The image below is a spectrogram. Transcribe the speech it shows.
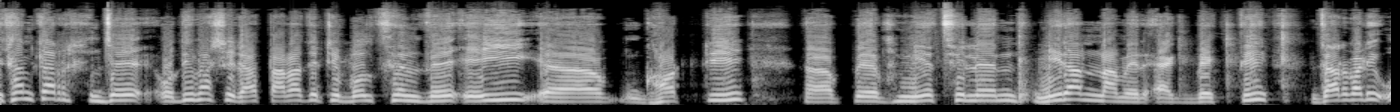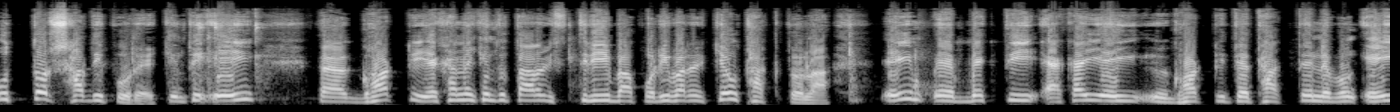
এখানকার যে অধিবাসীরা, তারা যেটি বলছেন যে এই ঘরটি নিয়েছিলেন মিরান নামের এক ব্যক্তি, যার বাড়ি উত্তর সাদিপুরে। কিন্তু এই ঘরটি, এখানে কিন্তু তার স্ত্রী বা পরিবারের কেউ থাকতো না। এই ব্যক্তি একাই এই ঘরটিতে থাকতেন এবং এই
